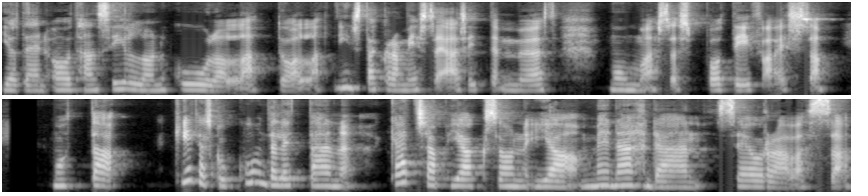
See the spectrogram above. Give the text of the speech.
joten oothan silloin kuulolla tuolla Instagramissa ja sitten myös muun muassa Spotifyssa. Mutta kiitos kun kuuntelit tämän Catch-up-jakson ja me nähdään seuraavassa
